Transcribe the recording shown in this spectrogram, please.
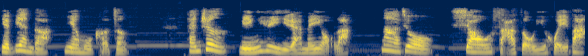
也变得面目可憎。反正名誉已然没有了，那就潇洒走一回吧。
